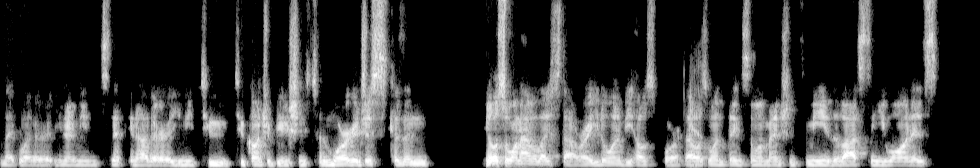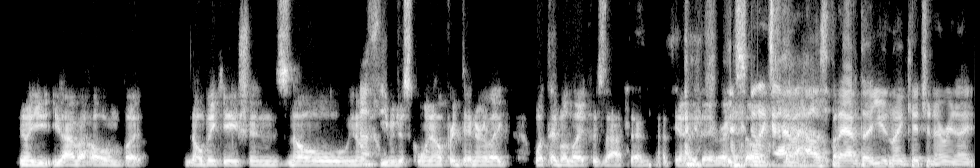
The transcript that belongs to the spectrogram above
Like whether, you know I mean, significant other, you need two two contributions to the mortgage just because then you also want to have a lifestyle, right? You don't want to be house poor. That yeah. was one thing someone mentioned to me. The last thing you want is, you know, you, you have a home, but no vacations, no, you know, even just going out for dinner. Like, what type of life is that then at the end of the day, right? So, like, I have a house, but I have to use my kitchen every night.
